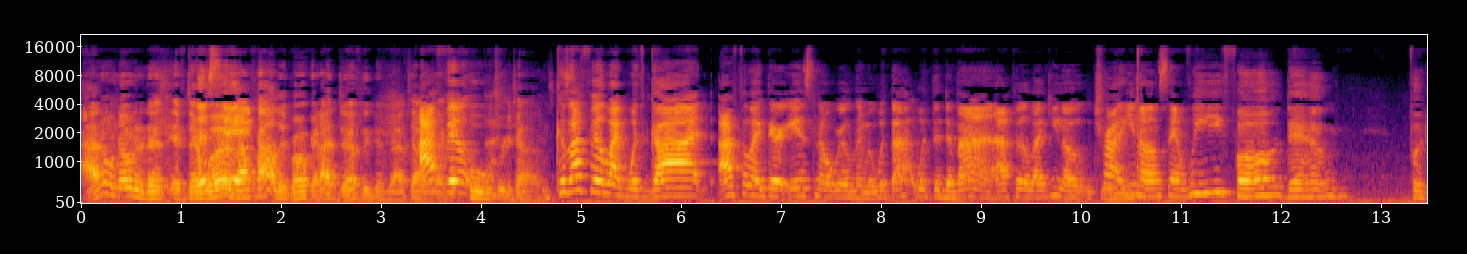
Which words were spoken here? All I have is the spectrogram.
I don't know that there's, if there Listen. was, I probably broke it. I definitely been baptized I like feel- a pool three times. Because I feel like with God, I feel like there is no real limit. With the with the divine, I feel like you know, try, Mm-hmm. you know, what I'm saying we fall down, but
